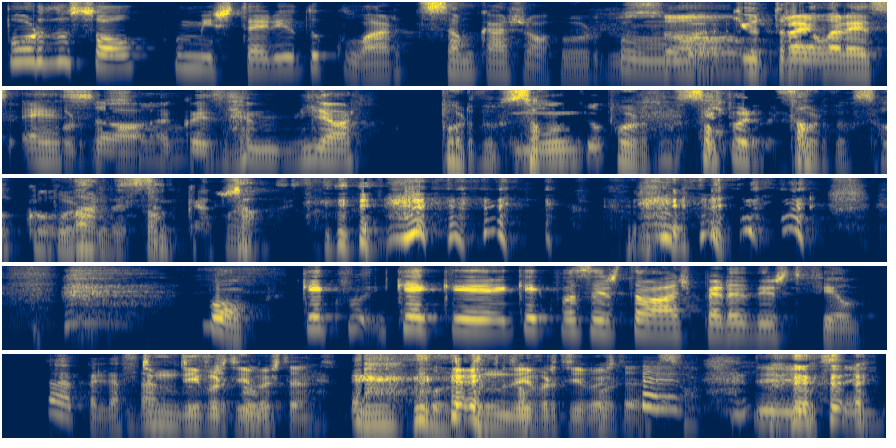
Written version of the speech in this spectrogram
Pôr do Sol, o mistério do colar de São Cajó. Pôr do sol. Que o trailer é, é só a coisa melhor. Pôr do sol, sol, pôr do sol, Pôr do sol, pôr do sol, o pôr colar do de sol. São Cajó. Bom, o que, é que, que, é que, que é que vocês estão à espera deste filme? Ah, palhaçada. De me divertir desculpa. bastante. De me do bastante. Diria que sim.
